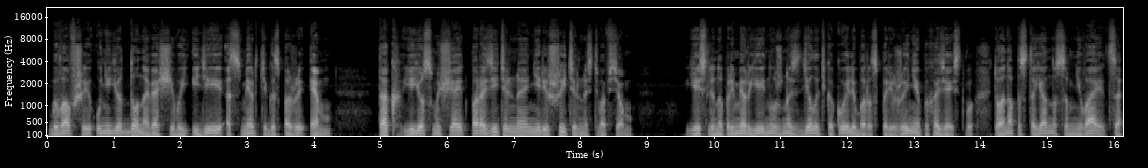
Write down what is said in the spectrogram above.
бывавшие у нее до навязчивой идеи о смерти госпожи М. Так ее смущает поразительная нерешительность во всем. Если, например, ей нужно сделать какое-либо распоряжение по хозяйству, то она постоянно сомневается,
